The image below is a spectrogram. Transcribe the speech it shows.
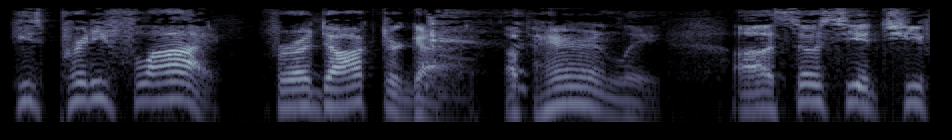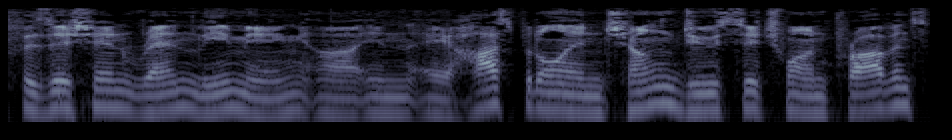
he's pretty fly for a doctor guy, apparently. Uh, Associate Chief Physician Ren Li Ming uh, in a hospital in Chengdu, Sichuan Province,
